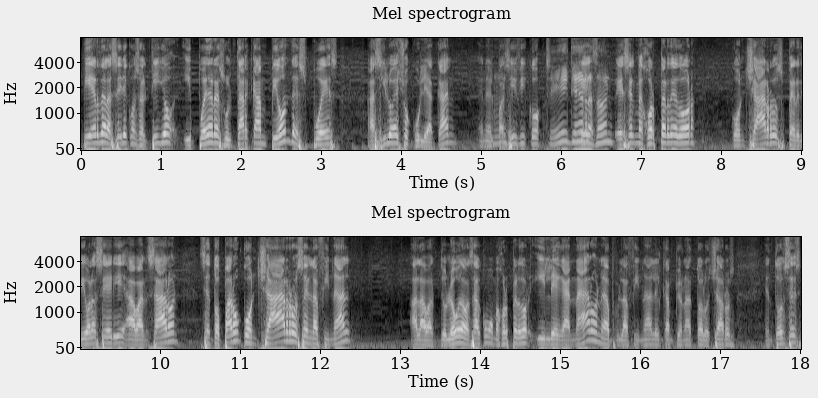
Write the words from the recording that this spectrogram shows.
pierde la serie con Saltillo y puede resultar campeón después. Así lo ha hecho Culiacán en el. Pacífico. Sí, tiene razón. Es el mejor perdedor. Con Charros perdió la serie, avanzaron, se toparon con Charros en la final, a la- luego de avanzar como mejor perdedor, y le ganaron la, la final, el campeonato a los Charros. Entonces,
